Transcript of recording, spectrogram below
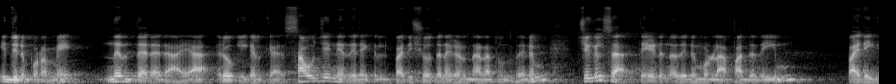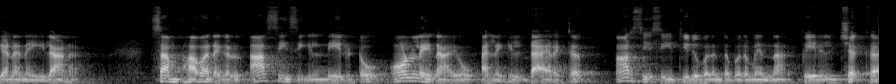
ഇതിനു പുറമെ നിർധരരായ രോഗികൾക്ക് സൗജന്യ നിരക്കിൽ പരിശോധനകൾ നടത്തുന്നതിനും ചികിത്സ തേടുന്നതിനുമുള്ള പദ്ധതിയും പരിഗണനയിലാണ്. സംഭാവനകൾ ആർ സി സിയിൽ നേരിട്ടോ ഓൺലൈനായോ അല്ലെങ്കിൽ director R C C Thiruvananthapuram എന്ന പേരിൽ ചെക്ക്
